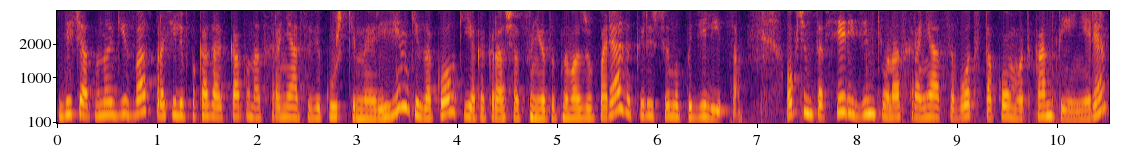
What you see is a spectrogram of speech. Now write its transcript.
Девчат, многие из вас просили показать, как у нас хранятся Викушкины резинки, заколки. Я как раз сейчас у нее тут навожу порядок и решила поделиться. В общем-то, все резинки у нас хранятся вот в таком вот контейнере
